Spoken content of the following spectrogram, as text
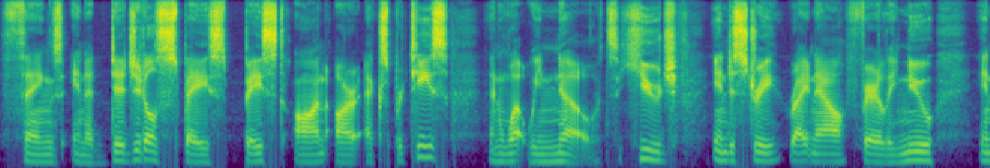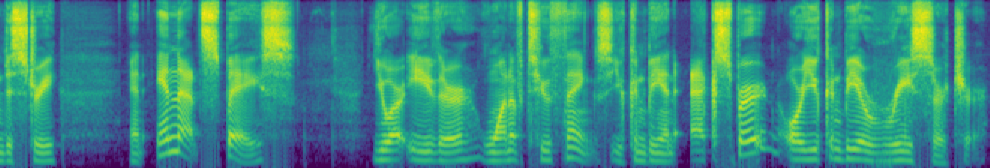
things in a digital space based on our expertise and what we know. It's a huge industry right now, fairly new industry. And in that space, you are either one of two things. You can be an expert or you can be a researcher.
